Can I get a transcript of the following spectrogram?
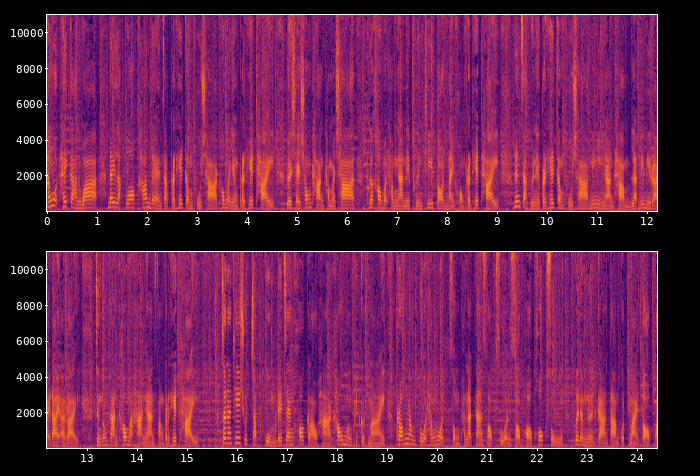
ทั้งหมดให้การว่าได้ลักลอบข้ามแดนจากประเทศกัมพูชาเข้ามายังประเทศไทย โดยใช้ช่องทางธรรมชาติ เพื่อเข้ามาทำงานในพื้นที่ตอนในของประเทศไทย เนื่องจากอยู่ในประเทศกัมพูชาไม่มีงานทำและไม่มีรายได้อะไร จึงต้องการเข้ามาหางานฝั่งประเทศไทยเจ้าจ้าหน้าที่ชุดจับกลุ่มได้แจ้งข้อกล่าวหาเข้าเมืองผิดกฎหมาย พร้อมนำตัวทั้งหมดส่งพนักงานสอบสวนสพโคกสูง เพื่อดำเนินการตามกฎหมายต่อไป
